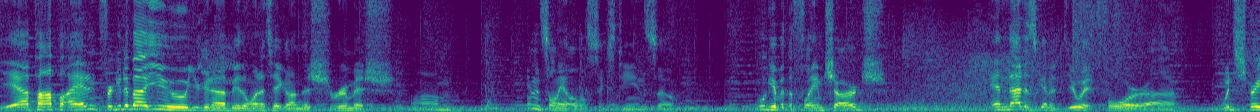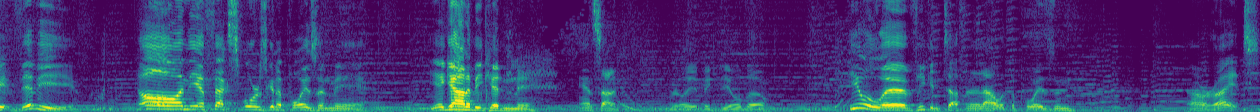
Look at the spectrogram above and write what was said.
Yeah, Popeye, I didn't forget about you. You're gonna be the one to take on this Shroomish. Um, and it's only at level 16, so we'll give it the Flame Charge. And that is gonna do it for uh, Straight Vivi. Oh, and the Effect Spore is gonna poison me. You gotta be kidding me. And it's not really a big deal, though. He will live. He can toughen it out with the poison. Alright.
